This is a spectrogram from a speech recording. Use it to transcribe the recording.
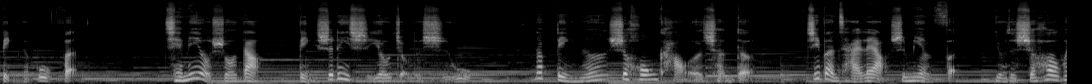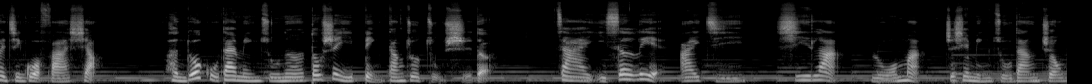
饼的部分。前面有说到，饼是历史悠久的食物。那饼呢是烘烤而成的，基本材料是面粉，有的时候会经过发酵。很多古代民族呢都是以饼当做主食的，在以色列、埃及。希腊、罗马这些民族当中，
